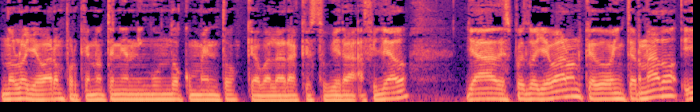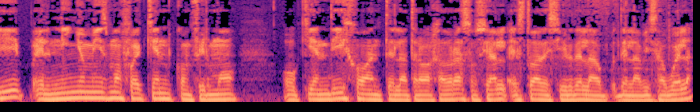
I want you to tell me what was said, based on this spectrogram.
no lo llevaron porque no tenían ningún documento que avalara que estuviera afiliado. Ya después lo llevaron, quedó internado y el niño mismo fue quien confirmó o quien dijo ante la trabajadora social esto a decir de la, de la bisabuela.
